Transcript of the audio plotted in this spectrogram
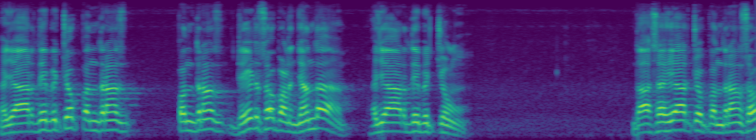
ਹਜ਼ਾਰ ਦੇ ਵਿੱਚੋਂ 15 15 150 ਬਣ ਜਾਂਦਾ ਹਜ਼ਾਰ ਦੇ ਵਿੱਚੋਂ। 10000 ਚੋਂ 1500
